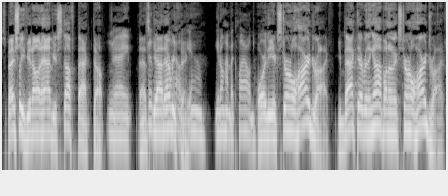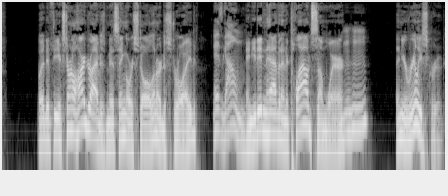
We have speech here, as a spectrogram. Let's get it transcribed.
especially if you don't have your stuff backed up. Right. That's To got cloud, everything. Yeah, you don't have a cloud. Or the external hard drive. You backed everything up on an external hard drive. But if the external hard drive is missing or stolen or destroyed, It's gone. and you didn't have it in a cloud somewhere, Mm-hmm. then you're really screwed.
